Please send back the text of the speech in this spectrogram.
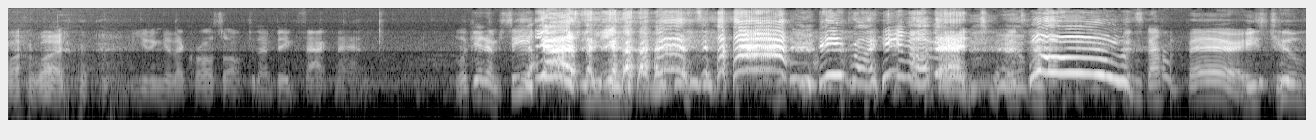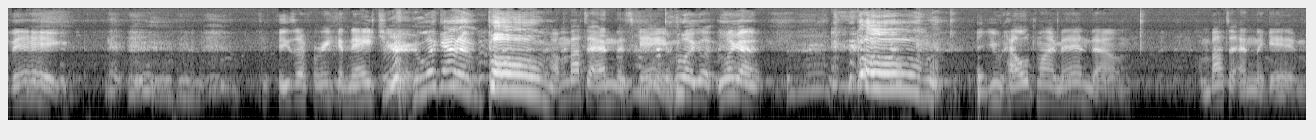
What? what? You didn't get that cross off to that big fat man. Look at him. See? Yes! Yes! Ibrahimovic! It's not- Woo! It's not fair. He's too big. He's a freak of nature. Look at him! Boom! I'm about to end this game. Look, look, look at it. Boom! You held my man down. I'm about to end the game.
